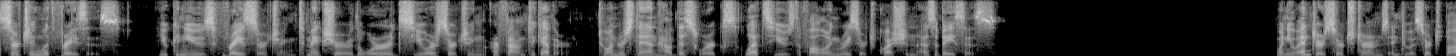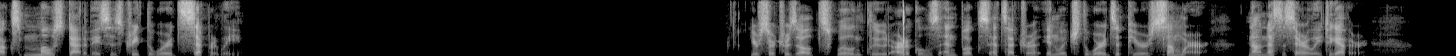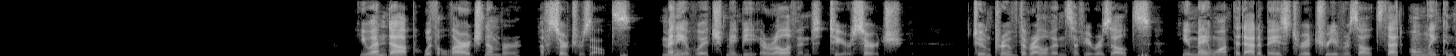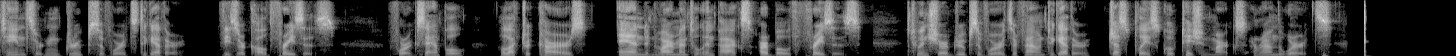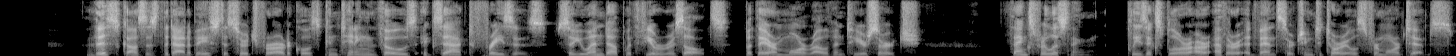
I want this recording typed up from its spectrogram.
Searching with phrases. You can use phrase searching to make sure the words you are searching are found together. To understand how this works, let's use the following research question as a basis. When you enter search terms into a search box, most databases treat the words separately. Your search results will include articles and books, etc., in which the words appear somewhere, not necessarily together. You end up with a large number of search results, many of which may be irrelevant to your search. To improve the relevance of your results, you may want the database to retrieve results that only contain certain groups of words together. These are called phrases. For example, electric cars and environmental impacts are both phrases. To ensure groups of words are found together, just place quotation marks around the words. This causes the database to search for articles containing those exact phrases, so you end up with fewer results, but they are more relevant to your search. Thanks for listening. Please explore our other advanced searching tutorials for more tips.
